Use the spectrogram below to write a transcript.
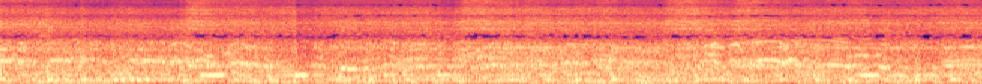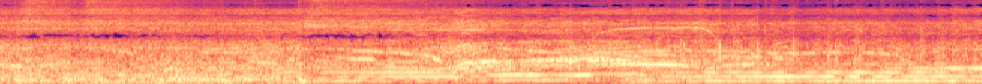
I'm Amen.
